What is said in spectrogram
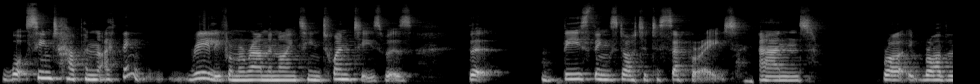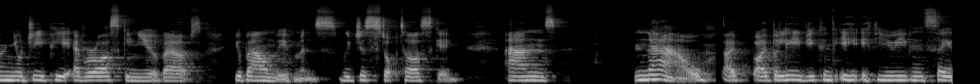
what seemed to happen, I think, really from around the 1920s was that these things started to separate. And rather than your GP ever asking you about your bowel movements, we just stopped asking. And now I, I, believe you can if you even say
